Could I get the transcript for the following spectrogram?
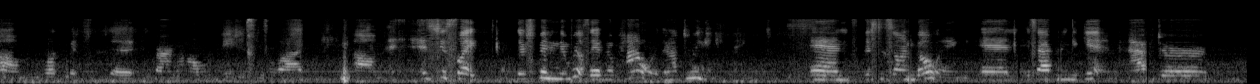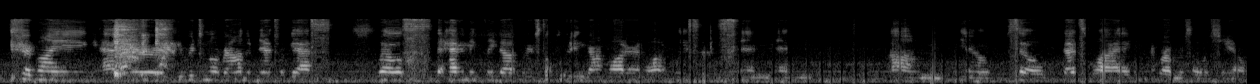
Um, we work with the environmental agencies a lot. Um, it's just like they're spinning their wheels. They have no power. They're not doing anything. And this is ongoing, and it's happening again after strip mining, after the original round of natural gas wells that haven't been cleaned up. We're still polluting groundwater in a lot of places, and, and um, you know, so that's why I brought Marcellus Shale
